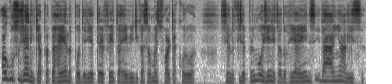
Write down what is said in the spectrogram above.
Alguns sugerem que a própria Raena poderia ter feito a reivindicação mais forte à coroa, sendo filha primogênita do rei Aenys e da rainha Alissa.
